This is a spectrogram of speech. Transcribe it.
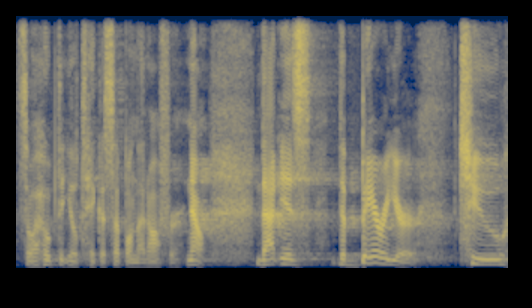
So I hope that you'll take us up on that offer. Now, that is the barrier to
